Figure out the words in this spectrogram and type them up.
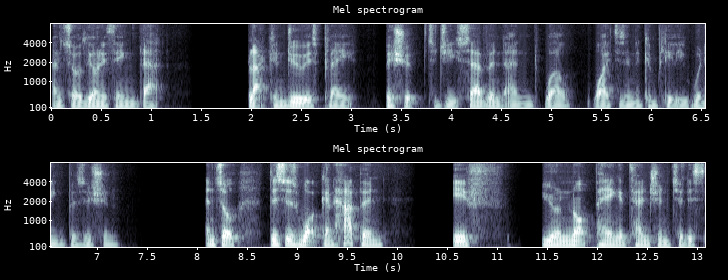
And so the only thing that black can do is play bishop to g7 and, well, white is in a completely winning position. And so this is what can happen if you're not paying attention to this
